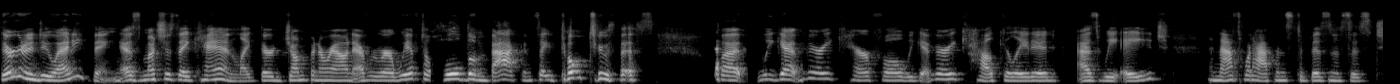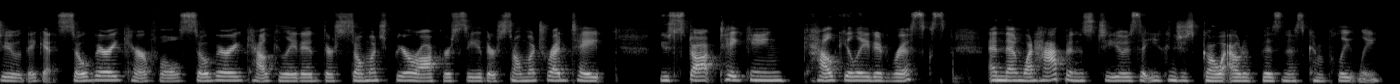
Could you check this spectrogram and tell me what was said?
they're going to do anything as much as they can. Like they're jumping around everywhere. We have to hold them back and say, don't do this. But we get very careful, we get very calculated as we age. And that's what happens to businesses too. They get so very careful, so very calculated. There's so much bureaucracy, there's so much red tape. You stop taking calculated risks. And then what happens to you is that you can just go out of business completely.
